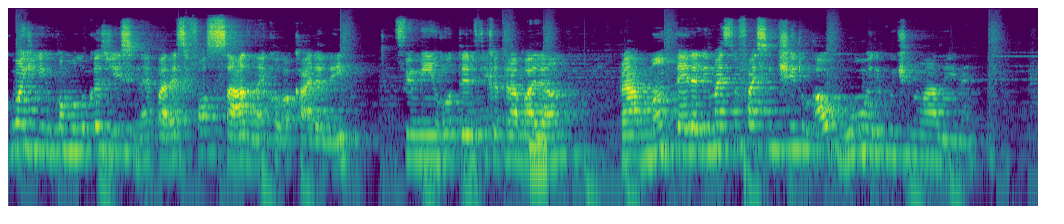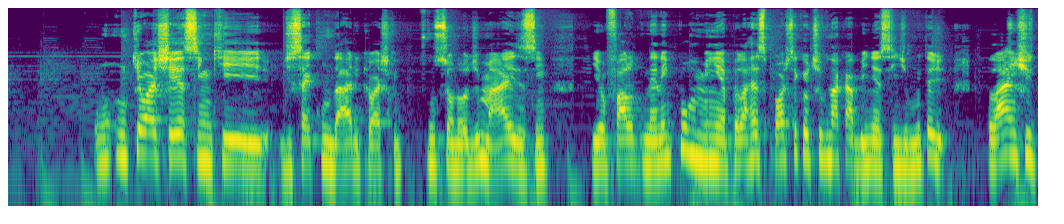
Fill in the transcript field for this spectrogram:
como, gente- como o Lucas disse, né? Parece forçado, né? Colocar ele ali. O filminho, o roteiro fica trabalhando pra manter ele ali, mas não faz sentido algum ele continuar ali, né? Um, um que eu achei, assim, que. De secundário, que eu acho que funcionou demais, assim. E eu falo não é nem por mim, é pela resposta que eu tive na cabine, assim, de muita gente. Lá a gente.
